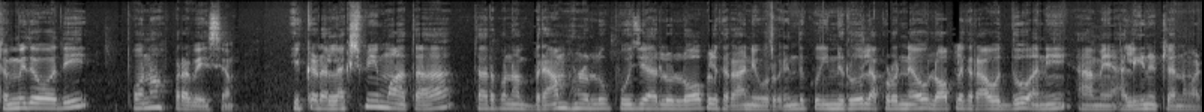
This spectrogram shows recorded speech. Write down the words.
తొమ్మిదవది పునఃప్రవేశం. ఇక్కడ లక్ష్మీమాత తరపున బ్రాహ్మణులు పూజారులు లోపలికి రానివ్వరు. ఎందుకు? ఇన్ని రోజులు అక్కడ ఉన్నావు లోపలికి రావద్దు అని ఆమె అలిగినట్లు అనమాట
